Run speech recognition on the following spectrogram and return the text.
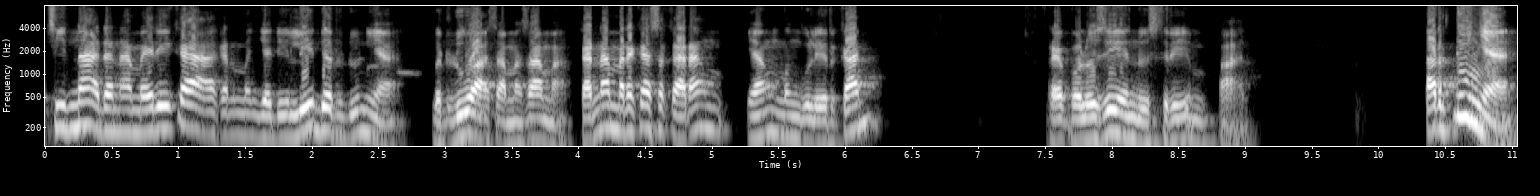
Cina dan Amerika akan menjadi leader dunia berdua sama-sama? Karena mereka sekarang yang menggulirkan revolusi industri 4. Artinya,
